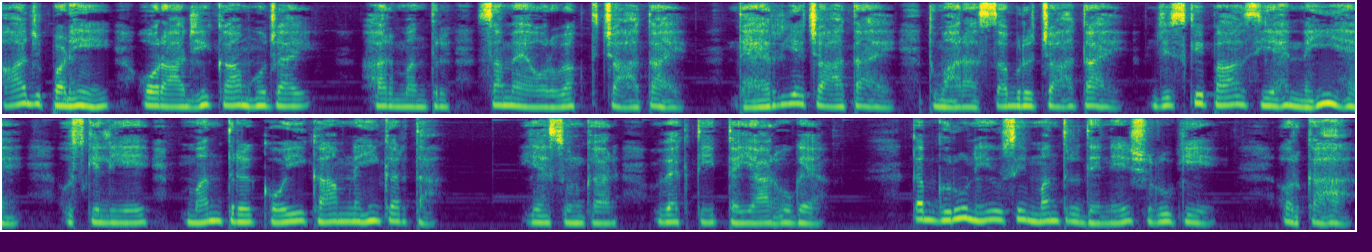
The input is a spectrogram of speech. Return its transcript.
आज पढ़ें और आज ही काम हो जाए। हर मंत्र समय और वक्त चाहता है। धैर्य चाहता है, तुम्हारा सब्र चाहता है। जिसके पास यह नहीं है, उसके लिए मंत्र कोई काम नहीं करता। यह सुनकर व्यक्ति तैयार हो गया। तब गुरु ने उसे मंत्र देने शुरू किए और कहा,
